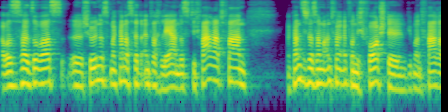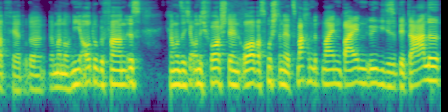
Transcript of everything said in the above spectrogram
Aber es ist halt sowas äh, Schönes, man kann das halt einfach lernen. Das ist wie Fahrradfahren. Man kann sich das am Anfang einfach nicht vorstellen, wie man Fahrrad fährt. Oder wenn man noch nie Auto gefahren ist, kann man sich auch nicht vorstellen, oh, was muss ich denn jetzt machen mit meinen Beinen? Irgendwie diese Pedale.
